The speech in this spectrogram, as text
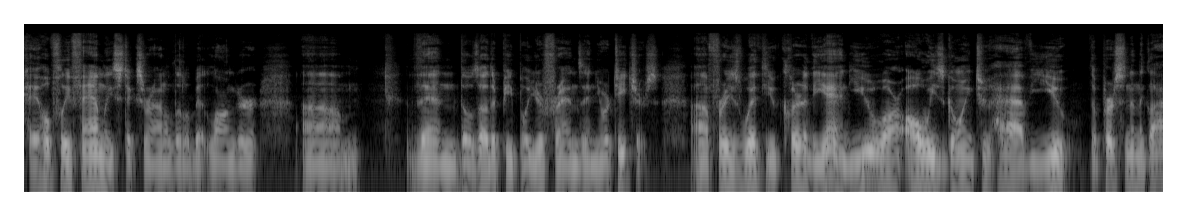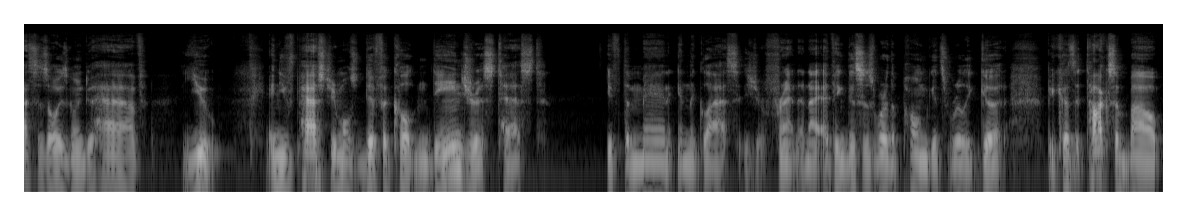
Okay, hopefully family sticks around a little bit longer um, than those other people, your friends and your teachers. Uh, for he's with you clear to the end. You are always going to have you. The person in the glass is always going to have you. And you've passed your most difficult and dangerous test if the man in the glass is your friend. And I, I, think this is where the poem gets really good because it talks about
